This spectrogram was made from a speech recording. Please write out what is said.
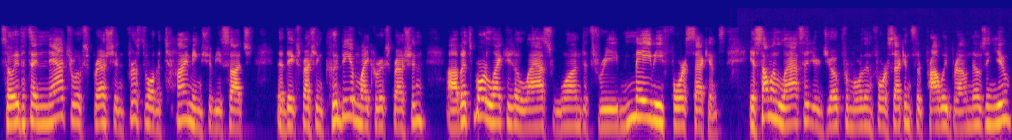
So if it's a natural expression, first of all, the timing should be such that the expression could be a micro expression uh, but it's more likely to last one to three, maybe four seconds. If someone laughs at your joke for more than four seconds, they're probably brown nosing you,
